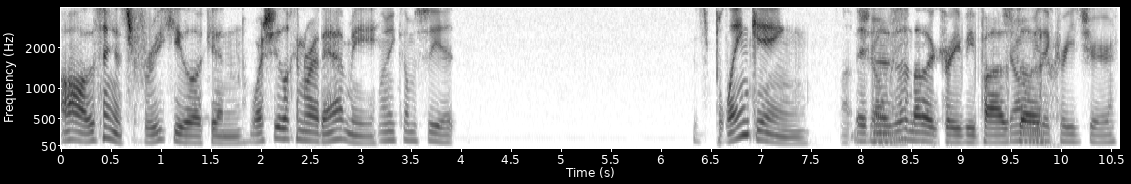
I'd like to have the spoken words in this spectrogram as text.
oh, this thing is freaky looking. Why is she looking right at me? Let me come see it. It's blinking. Is show this me. another creepy Show me the creature.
